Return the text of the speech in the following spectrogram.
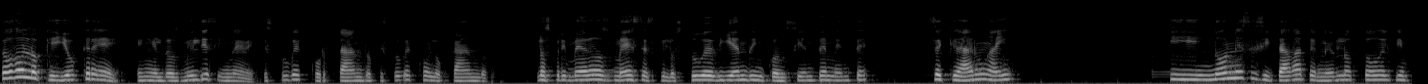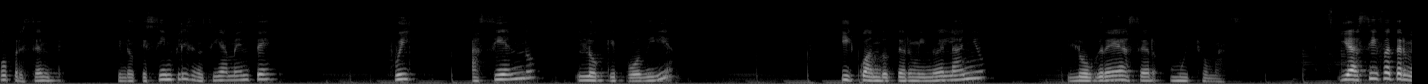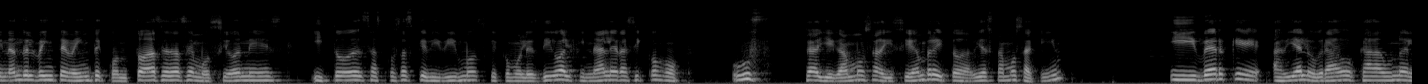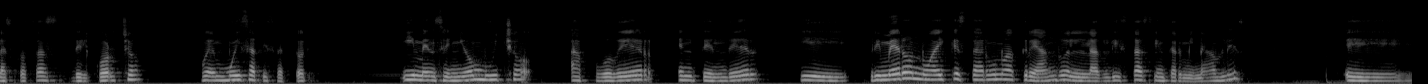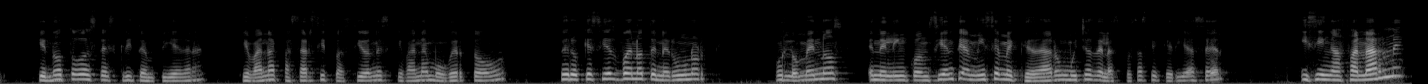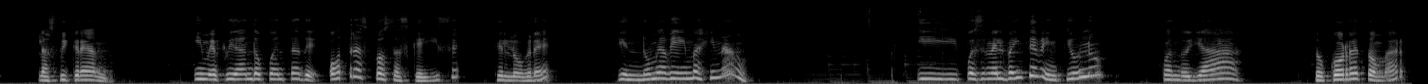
todo lo que yo creé en el 2019, que estuve cortando, que estuve colocando, los primeros meses que lo estuve viendo inconscientemente, se quedaron ahí. Y no necesitaba tenerlo todo el tiempo presente, sino que simple y sencillamente fui haciendo lo que podía y cuando terminó el año logré hacer mucho más. Y así fue terminando el 2020 con todas esas emociones y todas esas cosas que vivimos, que como les digo, al final era así como, uff, o sea, llegamos a diciembre y todavía estamos aquí. Y ver que había logrado cada una de las cosas del corcho fue muy satisfactorio. Y me enseñó mucho a poder entender que primero no hay que estar uno creando las listas interminables, eh, que no todo está escrito en piedra, que van a pasar situaciones que van a mover todo, pero que sí es bueno tener un norte. Por lo menos en el inconsciente a mí se me quedaron muchas de las cosas que quería hacer y sin afanarme las fui creando. Y me fui dando cuenta de otras cosas que hice, que logré, que no me había imaginado. Y pues en el 2021, cuando ya tocó retomar,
